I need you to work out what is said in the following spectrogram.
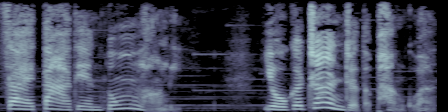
在大殿东廊里，有个站着的判官，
